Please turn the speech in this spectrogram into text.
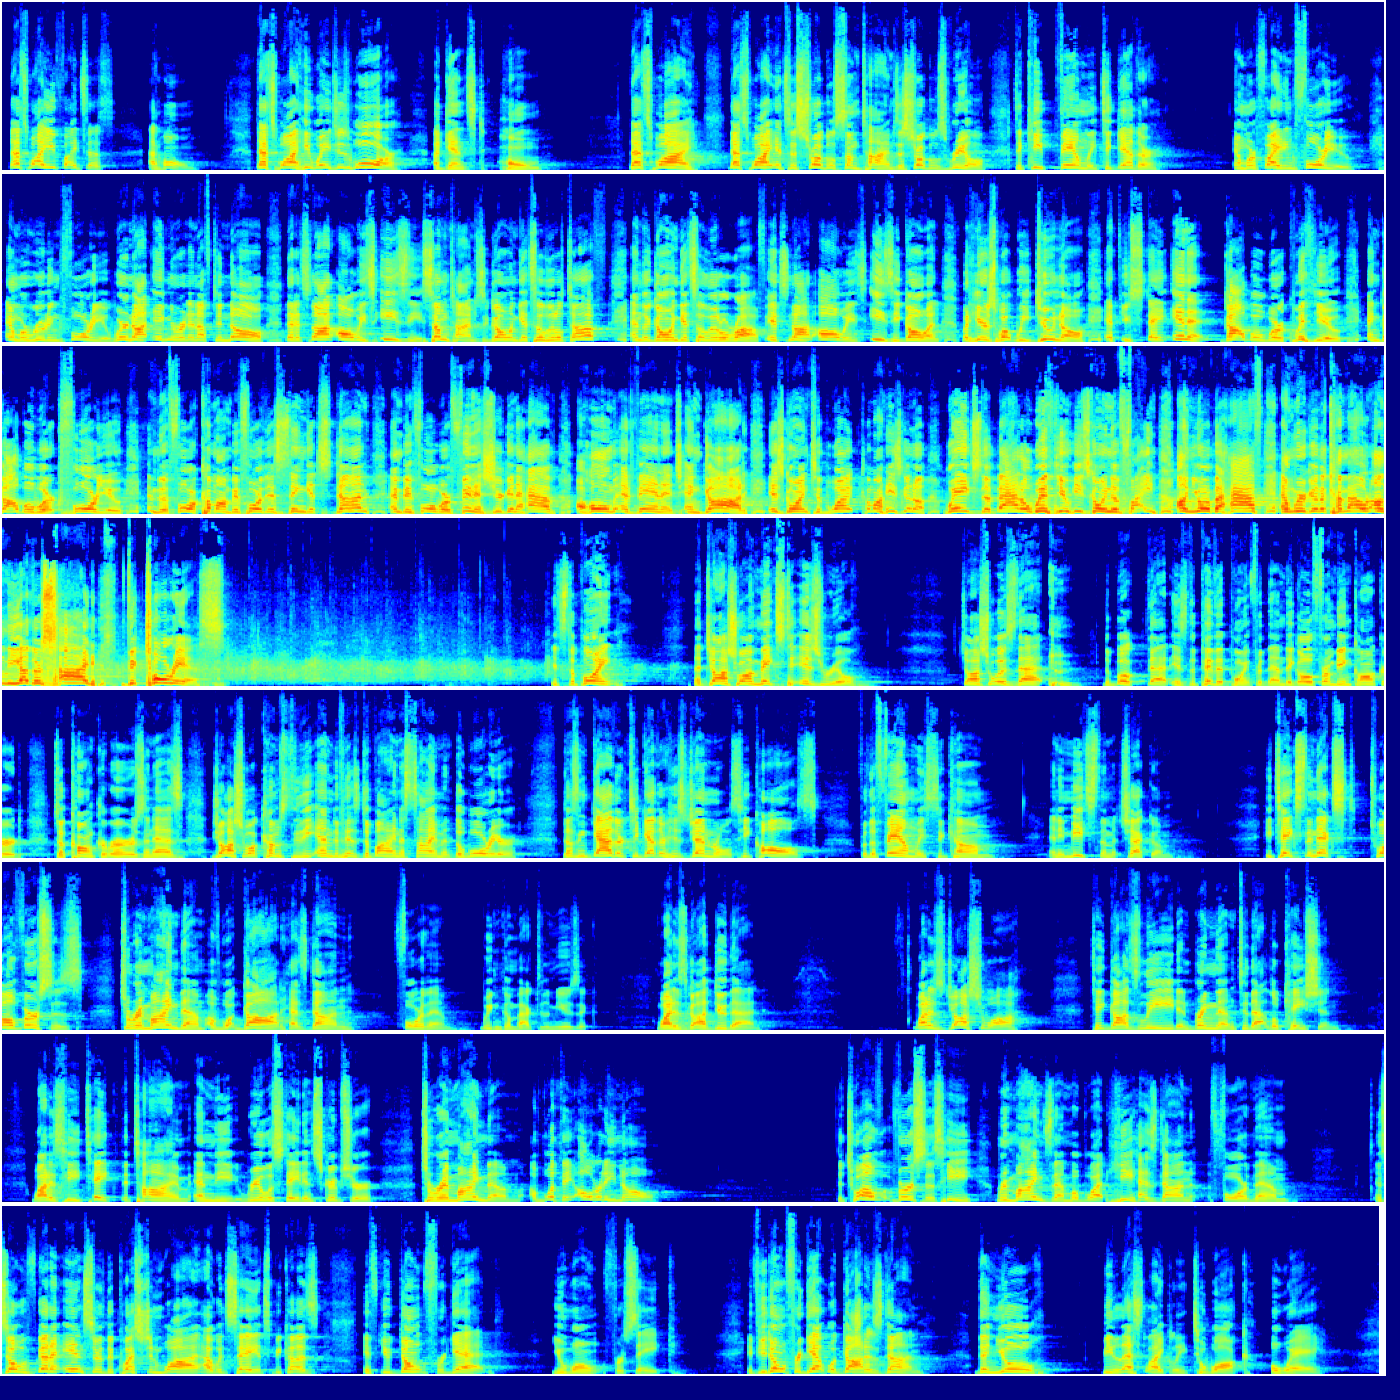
That's why he fights us at home. That's why he wages war against home. That's why that's why it's a struggle sometimes. The struggle's real to keep family together. And we're fighting for you and we're rooting for you. We're not ignorant enough to know that it's not always easy. Sometimes the going gets a little tough and the going gets a little rough. It's not always easy going. But here's what we do know if you stay in it, God will work with you and God will work for you. And before, come on, before this thing gets done and before we're finished, you're going to have a home advantage. And God is going to, what? Come on, He's going to wage the battle with you. He's going to fight on your behalf. And we're going to come out on the other side victorious. It's the point that Joshua makes to Israel. Joshua is that the book that is the pivot point for them. They go from being conquered to conquerors. And as Joshua comes to the end of his divine assignment, the warrior doesn't gather together his generals. He calls for the families to come and he meets them at Shechem. He takes the next 12 verses to remind them of what God has done for them. We can come back to the music. Why does God do that? Why does Joshua take God's lead and bring them to that location? Why does he take the time and the real estate in Scripture to remind them of what they already know? The 12 verses, he reminds them of what he has done for them. And so we've got to answer the question why. I would say it's because if you don't forget, you won't forsake. If you don't forget what God has done, then you'll be less likely to walk away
